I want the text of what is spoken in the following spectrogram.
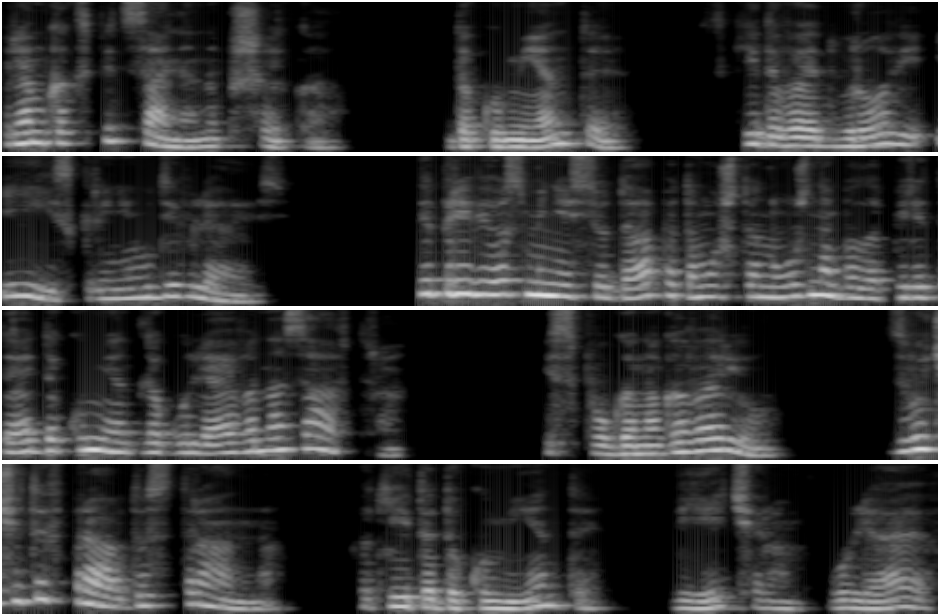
Прям как специально напшикал. «Документы?» Скидывает брови и искренне удивляюсь. «Ты привез меня сюда, потому что нужно было передать документ для Гуляева на завтра. Испуганно говорю. Звучит и вправду странно. Какие-то документы. Вечером. Гуляев.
